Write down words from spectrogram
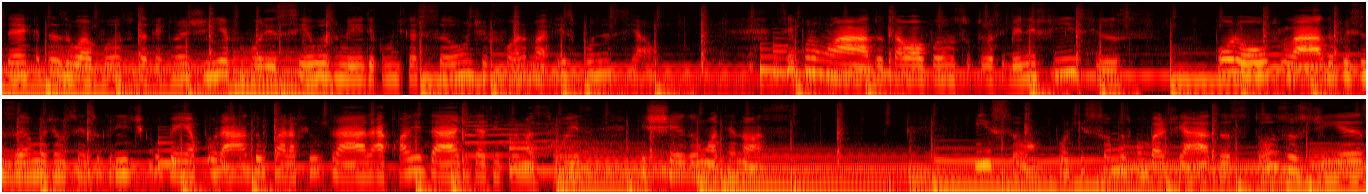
décadas, o avanço da tecnologia favoreceu os meios de comunicação de forma exponencial. Se, por um lado, tal avanço trouxe benefícios, por outro lado, precisamos de um senso crítico bem apurado para filtrar a qualidade das informações que chegam até nós. Isso porque somos bombardeados todos os dias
